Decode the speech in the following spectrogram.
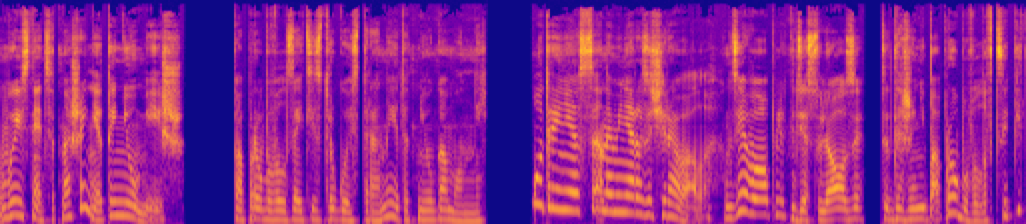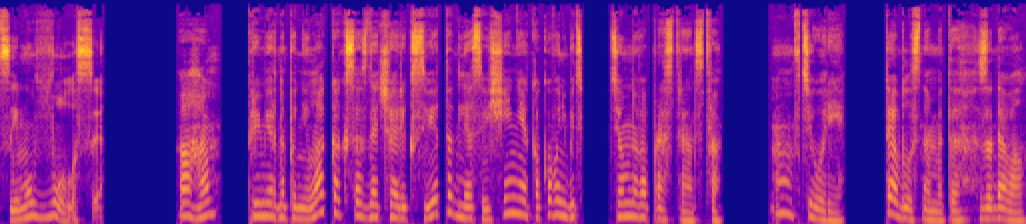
«Выяснять отношения ты не умеешь», — попробовал зайти с другой стороны этот неугомонный. «Утренняя сцена меня разочаровала. Где вопли, где слезы? Ты даже не попробовала вцепиться ему в волосы». «Ага, примерно поняла, как создать шарик света для освещения какого-нибудь темного пространства. В теории. Теблос нам это задавал.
